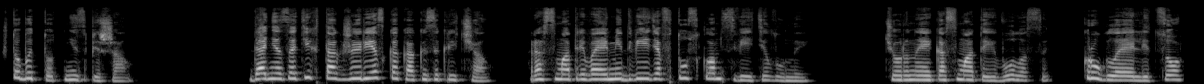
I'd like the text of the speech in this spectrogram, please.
чтобы тот не сбежал. Даня затих так же резко, как и закричал, рассматривая медведя в тусклом свете луны. Черные косматые волосы, круглое лицо,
